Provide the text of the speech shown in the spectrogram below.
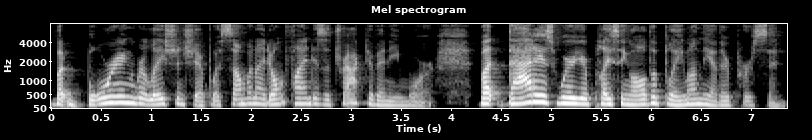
but boring relationship with someone I don't find as attractive anymore. But that is where you're placing all the blame on the other person.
